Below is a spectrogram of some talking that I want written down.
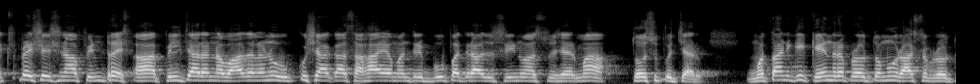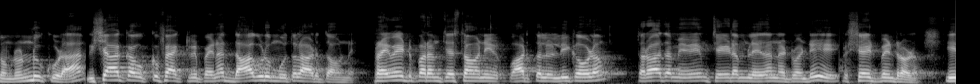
ఎక్స్ప్రెషన్ ఆఫ్ ఇంట్రెస్ట్ పిలిచారన్న వాదనలను ఉక్కు శాఖ సహాయ మంత్రి భూపతిరాజు శ్రీనివాస్ శర్మ తోసిపుచ్చారు. మొత్తానికి కేంద్ర ప్రభుత్వము రాష్ట్ర ప్రభుత్వం రెండు కూడా విశాఖ ఉక్కు ఫ్యాక్టరీ పైన దాగుడు మూతలు ఆడుతూ ఉన్నాయి. ప్రైవేట్ పరం చేస్తామని వార్తలు లీక్ అవ్వడం తర్వాత మేమేం చేయడం లేదన్నటువంటి స్టేట్మెంట్ రావడం. ఈ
